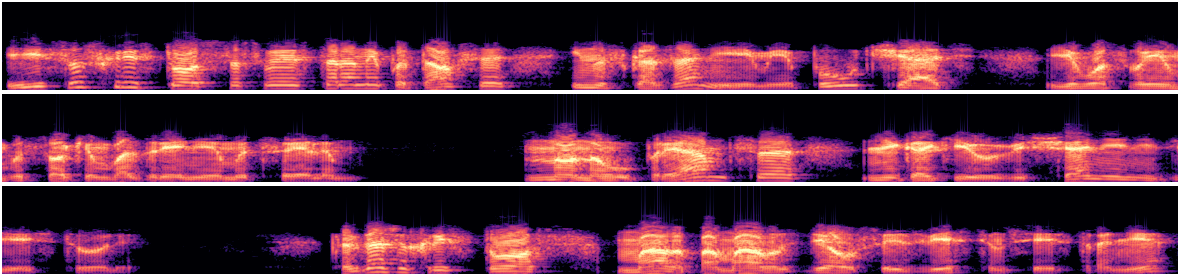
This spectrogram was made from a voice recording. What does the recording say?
Иисус Христос со своей стороны пытался иносказаниями поучать его своим высоким воззрением и целям. Но на упрямца никакие увещания не действовали. Когда же Христос мало-помалу сделался известен всей стране,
